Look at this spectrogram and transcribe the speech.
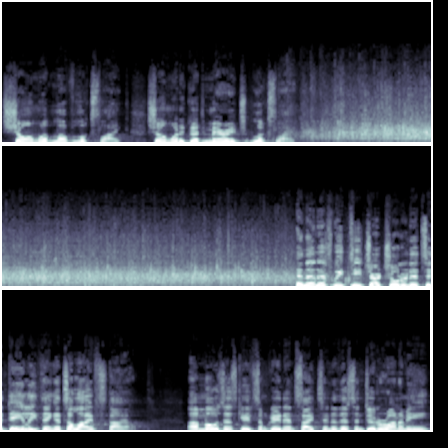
Show them what love looks like. Show them what a good marriage looks like. And then as we teach our children, it's a daily thing. It's a lifestyle. Uh, Moses gave some great insights into this in Deuteronomy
